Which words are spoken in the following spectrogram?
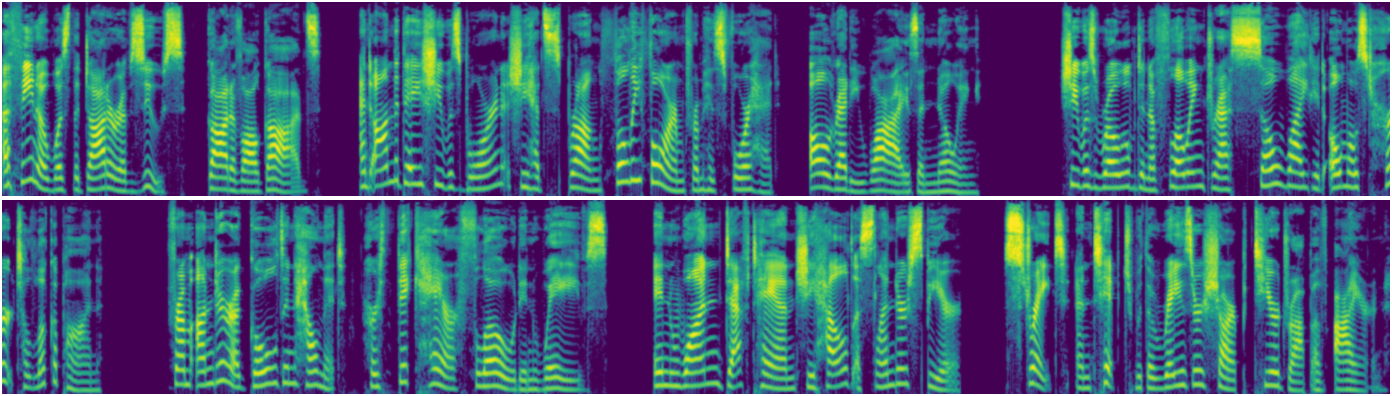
Athena was the daughter of Zeus, god of all gods, and on the day she was born, she had sprung fully formed from his forehead, already wise and knowing. She was robed in a flowing dress so white it almost hurt to look upon. From under a golden helmet, her thick hair flowed in waves. In one deft hand, she held a slender spear, straight and tipped with a razor sharp teardrop of iron.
